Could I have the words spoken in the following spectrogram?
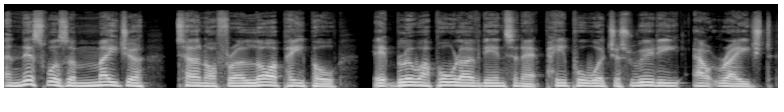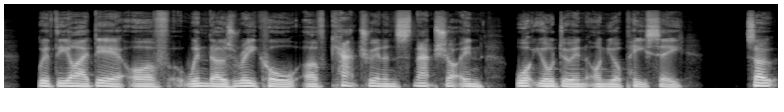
And this was a major turn off for a lot of people. It blew up all over the internet. People were just really outraged with the idea of Windows Recall of capturing and snapshotting what you're doing on your PC. So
